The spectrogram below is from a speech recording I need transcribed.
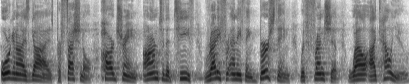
organized guys, professional, hard trained, armed to the teeth, ready for anything, bursting with friendship. Well, I tell you,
